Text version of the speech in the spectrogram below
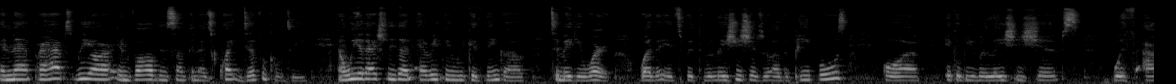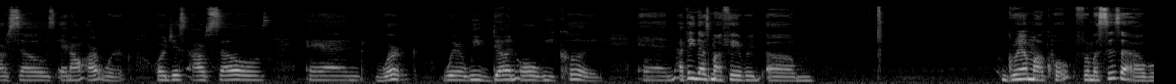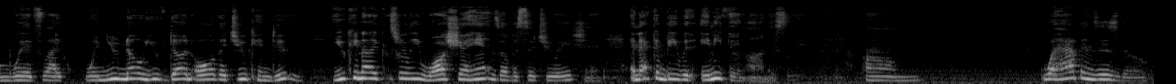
And that perhaps we are involved in something that's quite difficulty. And we have actually done everything we could think of to make it work, whether it's with relationships with other peoples or it could be relationships with ourselves and our artwork or just ourselves and work where we've done all we could. And I think that's my favorite um, grandma quote from a SZA album where it's like, when you know you've done all that you can do, you can actually wash your hands of a situation. And that can be with anything, honestly. Um, what happens is, though,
